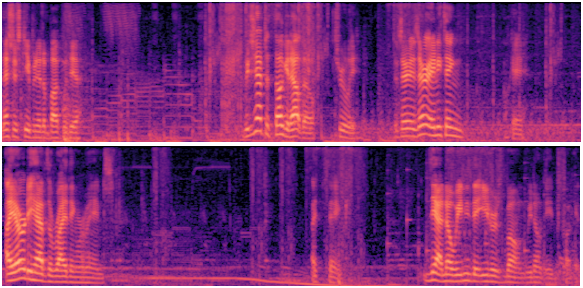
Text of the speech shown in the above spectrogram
That's just keeping it a buck with you. We just have to thug it out, though. Truly. Is there is there anything? Okay. I already have the writhing remains. I think. Yeah, no, we need the eater's bone. We don't need fucking.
